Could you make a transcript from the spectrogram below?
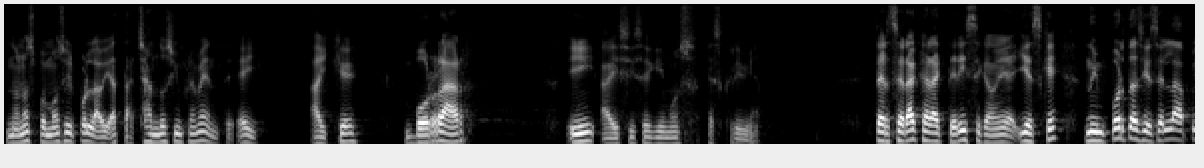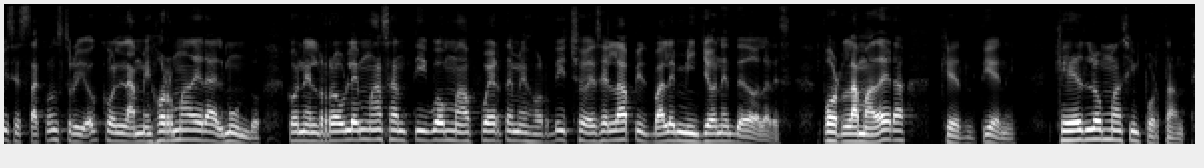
No nos podemos ir por la vida tachando simplemente. Hey, hay que borrar y ahí sí seguimos escribiendo. Tercera característica, y es que no importa si ese lápiz está construido con la mejor madera del mundo, con el roble más antiguo, más fuerte, mejor dicho, ese lápiz vale millones de dólares por la madera que tiene. ¿Qué es lo más importante?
